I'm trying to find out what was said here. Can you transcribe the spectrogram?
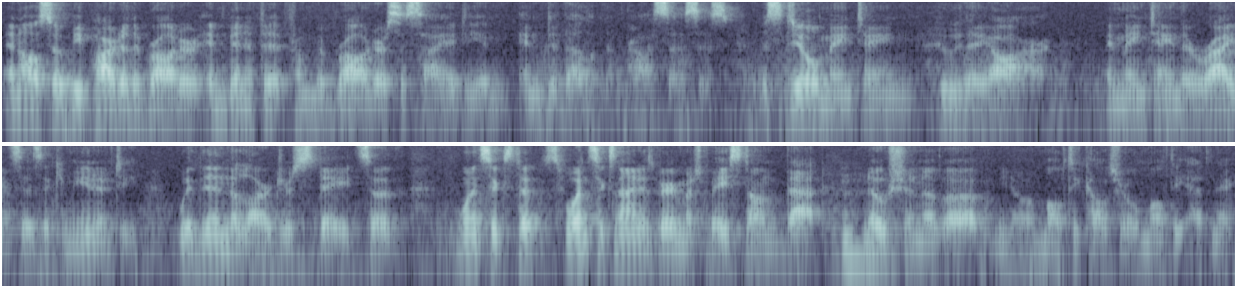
and also be part of the broader and benefit from the broader society and, and development processes, but still maintain who they are and maintain their rights as a community within the larger state. So 169 169 is very much based on that mm-hmm. notion of a, you know, a multicultural, multi-ethnic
